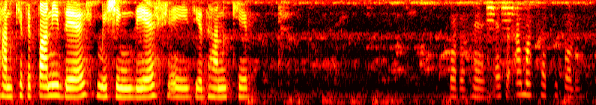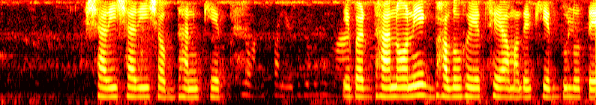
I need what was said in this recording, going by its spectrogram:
ধান খেতে পানি দেয় মেশিন দিয়ে এই যে ধান ক্ষেত। আমার সাথে সারি সারি সব ধান ক্ষেত। এবার ধান অনেক ভালো হয়েছে আমাদের ক্ষেতগুলোতে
